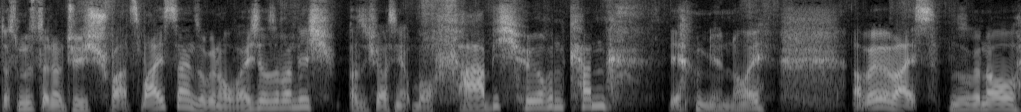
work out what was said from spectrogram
Das müsste natürlich schwarz-weiß sein, so genau weiß ich das aber nicht. Also ich weiß nicht, ob man auch farbig hören kann. Wäre mir neu. Aber wer weiß. So genau,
